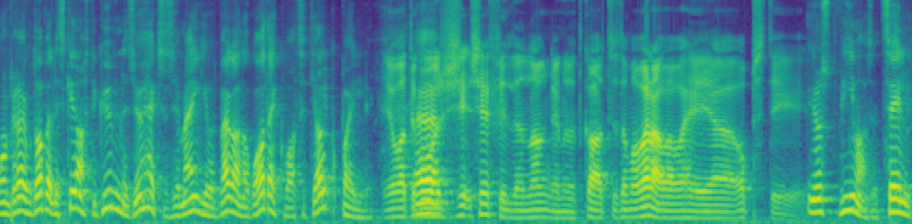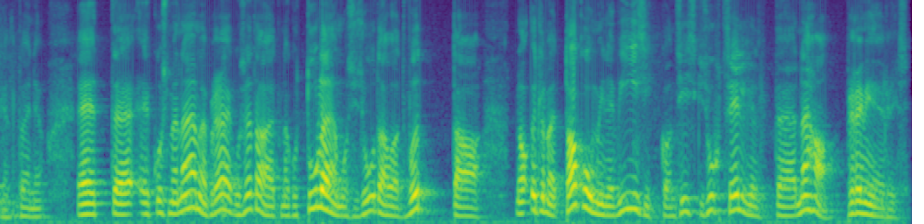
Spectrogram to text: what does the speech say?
on praegu tabelis kenasti kümnes ja üheksas ja mängivad väga nagu adekvaatset jalgpalli. ja vaata, kuhu äh, Sheffield on langenud, kaotasid oma väravavahi ja hopsti. just viimased, selgelt on ju, et, et kus me näeme praegu seda, et nagu tulemusi suudavad võtta. no ütleme, tagumine viisik on siiski suht selgelt äh, näha Premieris.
